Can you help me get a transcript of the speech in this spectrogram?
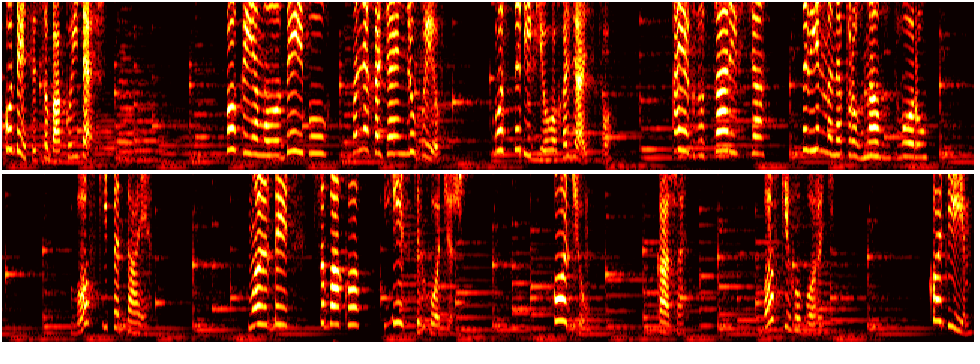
Куди ти, собако, йдеш? Поки я молодий був, мене хазяїн любив, бо старів його хазяйство. А як зостарівся, то він мене прогнав з двору. Вовк і питає: Може, ти, собако, їсти хочеш? Хочу, каже. Вовк і говорить. Ходім,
